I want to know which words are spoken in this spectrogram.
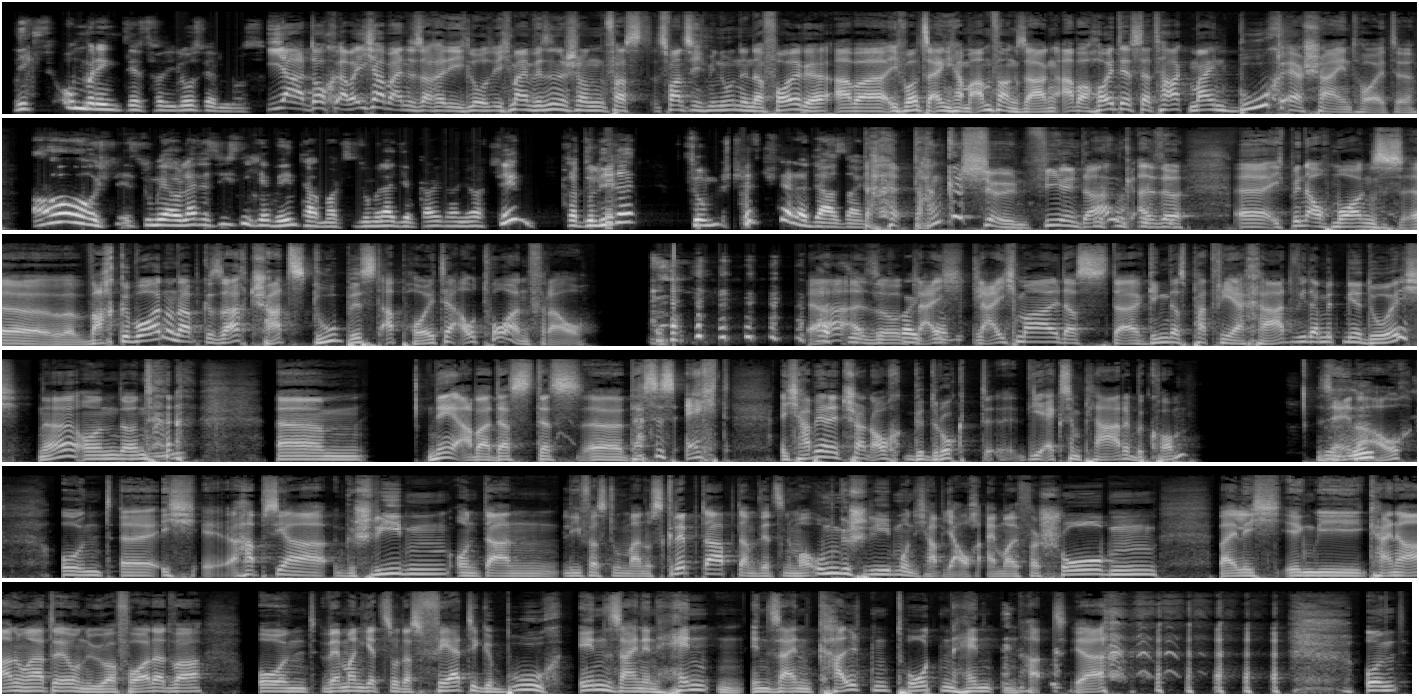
nichts unbedingt jetzt, was ich loswerden muss. Ja, doch, aber ich habe eine Sache, die ich los. Ich meine, wir sind ja schon fast 20 Minuten in der Folge, aber ich wollte es eigentlich am Anfang sagen. Aber heute ist der Tag, mein Buch erscheint heute. Oh, es tut mir auch leid, dass ich es nicht erwähnt habe, Max. Es tut mir leid, ich habe gar nicht dran gedacht. Schön, gratuliere zum Schriftsteller-Dasein. Dankeschön, vielen Dank. Also äh, ich bin auch morgens äh, wach geworden und habe gesagt, Schatz, du bist ab heute Autorenfrau. Ja, also gleich, gleich mal, das, da ging das Patriarchat wieder mit mir durch, ne? Und, und mhm. ähm, nee, aber das, das, äh, das ist echt. Ich habe ja jetzt schon auch gedruckt äh, die Exemplare bekommen. Selber mhm. auch. Und äh, ich äh, hab's ja geschrieben und dann lieferst du ein Manuskript ab, dann wird's nochmal umgeschrieben und ich habe ja auch einmal verschoben, weil ich irgendwie keine Ahnung hatte und überfordert war. Und wenn man jetzt so das fertige Buch in seinen Händen, in seinen kalten, toten Händen hat, ja, und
